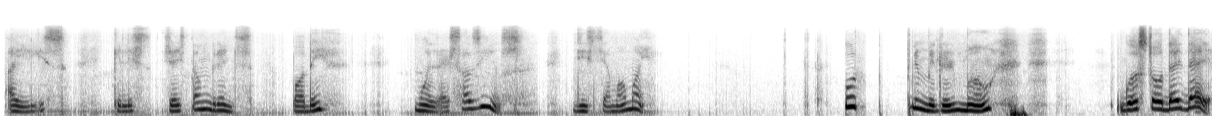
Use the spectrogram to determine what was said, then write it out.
a eles que eles já estão grandes, podem morar sozinhos, disse a mamãe. O primeiro irmão gostou da ideia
